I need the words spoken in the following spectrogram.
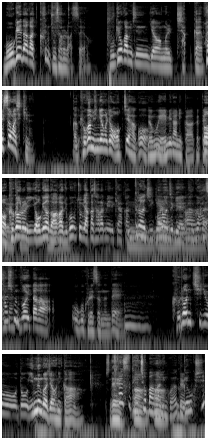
목에다가 큰 주사를 놨어요. 부교감신경을 자, 그러니까 활성화시키는. 그러니까 교감신경을 좀 억제하고 너무 예민하니까 그때 어 그거를 그- 여기다 놔가지고 좀 약간 사람이 이렇게 약간 음. 늘어지게. 벌어지게 아, 그거 한 그러니까. 30분 누워 있다가 오고 그랬었는데 음. 그런 치료도 있는 거죠. 그러니까 스트레스 대처 어, 방안인 어. 거예요? 그게 혹시?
